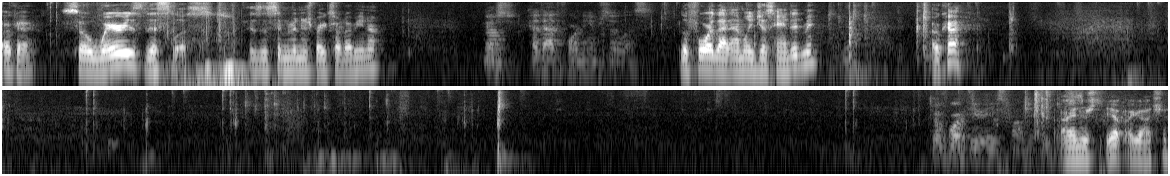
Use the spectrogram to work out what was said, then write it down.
Okay. So where is this list? Is this in Vintage Breaks RW now? No. Had to add the four names to the list. The four that Emily just handed me? Okay. Go forth through. I understand. Yep, I got you.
